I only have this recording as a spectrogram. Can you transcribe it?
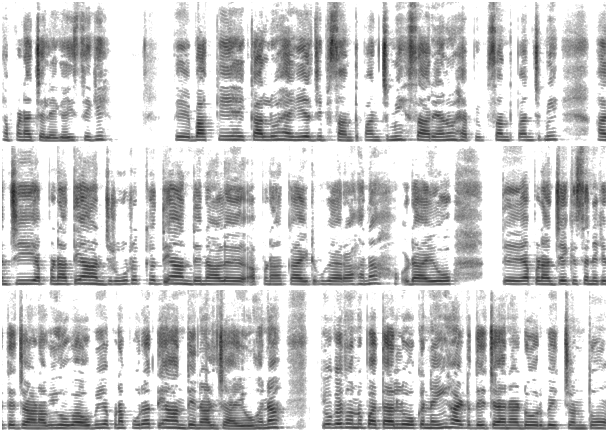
ਆਪਣਾ ਚਲੇ ਗਈ ਸੀਗੀ। ਅਤੇ ਬਾਕੀ ਇਹ ਕੱਲ੍ਹ ਨੂੰ ਹੈਗੀ ਹੈ ਜੀ ਬਸੰਤ ਪੰਚਮੀ, ਸਾਰਿਆਂ ਨੂੰ ਹੈਪੀ ਬਸੰਤ ਪੰਚਮੀ। ਹਾਂਜੀ, ਆਪਣਾ ਧਿਆਨ ਜ਼ਰੂਰ ਰੱਖਿਓ, ਧਿਆਨ ਦੇ ਨਾਲ ਆਪਣਾ ਕਾਈਟ ਵਗੈਰਾ ਹੈ ਨਾ ਉਡਾਇਓ ਅਤੇ ਆਪਣਾ ਜੇ ਕਿਸੇ ਨੇ ਕਿਤੇ ਜਾਣਾ ਵੀ ਹੋਵੇ ਉਹ ਵੀ ਆਪਣਾ ਪੂਰਾ ਧਿਆਨ ਦੇ ਨਾਲ ਜਾਇਓ ਹੈ ਨਾ ਕਿਉਂਕਿ ਤੁਹਾਨੂੰ ਪਤਾ ਲੋਕ ਨਹੀਂ ਹਟਦੇ ਚਾਈਨਾ ਡੋਰ ਵੇਚਣ ਤੋਂ।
